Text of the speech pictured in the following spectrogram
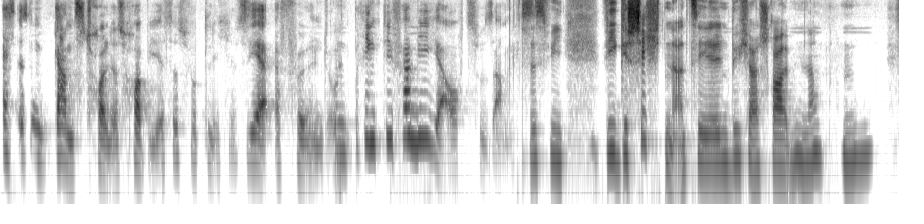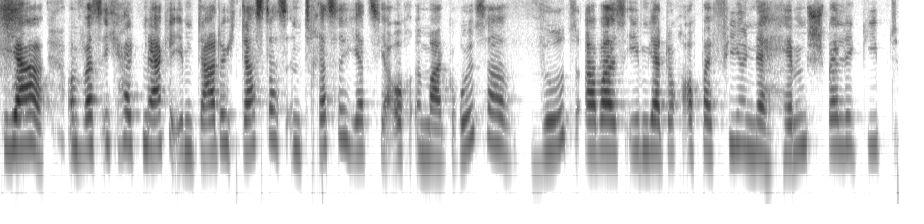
es ist ein ganz tolles Hobby. Es ist wirklich sehr erfüllend und bringt die Familie auch zusammen. Es ist wie, wie Geschichten erzählen, Bücher schreiben, ne? Mhm. Ja, und was ich halt merke, eben dadurch, dass das Interesse jetzt ja auch immer größer wird, aber es eben ja doch auch bei vielen eine Hemmschwelle gibt,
